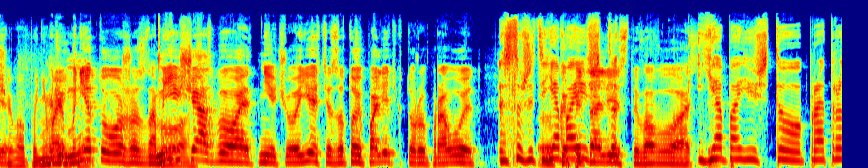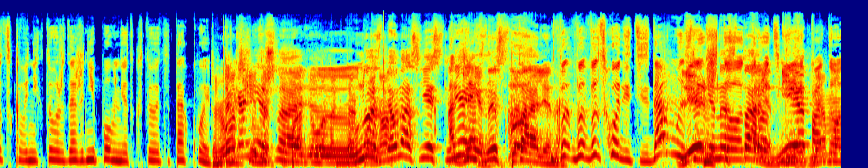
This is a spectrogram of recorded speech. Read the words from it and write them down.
нечего, понимаете? Мне тоже, знаю. Мне сейчас бывает нечего есть из-за той политики, которую проводят Слушайте, э, я боюсь, капиталисты во власти. Я боюсь, что про Троцкого никто уже даже не помнит, кто это такой. Троцкий Да, конечно, э, такой, у нас, но- для нас есть А для- Ленин и Сталин. Вы, вы- вы сходитесь, да, в мысли, Ленин и что Сталин. Троцкий Нет, подонок?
